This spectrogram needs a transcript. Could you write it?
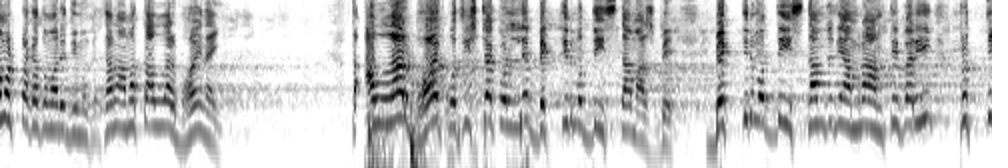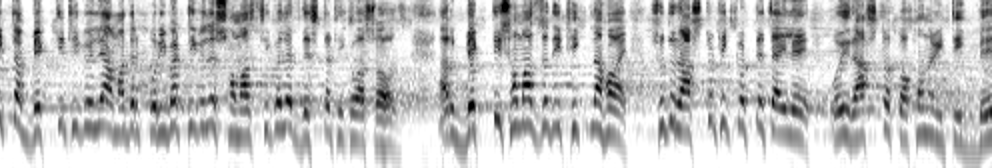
আমার টাকা তোমারে দিমু কারণ আমার তো আল্লাহর ভয় নাই। তা আল্লাহর ভয় প্রতিষ্ঠা করলে ব্যক্তির মধ্যে ইসলাম আসবে। ব্যক্তির মধ্যে ইসলাম যদি আমরা আনতে পারি, প্রত্যেকটা ব্যক্তি ঠিক হইলে, আমাদের পরিবার ঠিক হইলে, সমাজ ঠিক হইলে, দেশটা ঠিক হওয়া সহজ। আর ব্যক্তি সমাজ যদি ঠিক না হয়, শুধু রাষ্ট্র ঠিক করতে চাইলে, ওই রাষ্ট্র কখনোই টিকবে।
